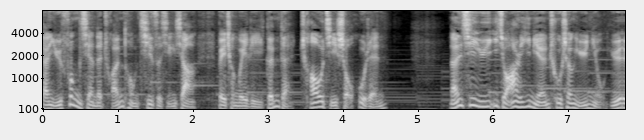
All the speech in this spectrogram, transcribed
甘于奉献的传统妻子形象，被称为里根的超级守护人。南希于一九二一年出生于纽约。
